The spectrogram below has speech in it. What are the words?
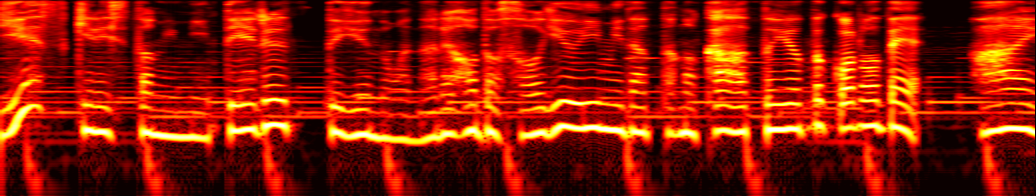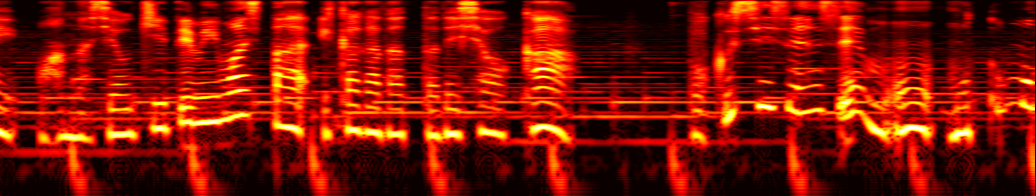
イエス・キリストに似てるっていうのはなるほどそういう意味だったのかというところで、はい、お話を聞いてみました。いかがだったでしょうか？牧師先生ももとも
